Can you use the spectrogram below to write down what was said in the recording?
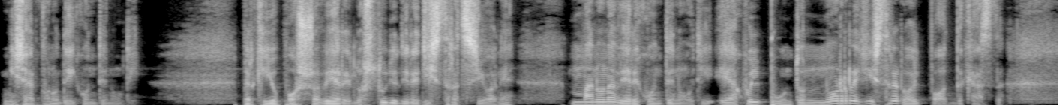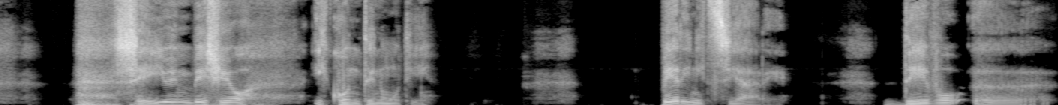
mi servono dei contenuti perché io posso avere lo studio di registrazione ma non avere contenuti e a quel punto non registrerò il podcast. Se io invece ho i contenuti per iniziare, devo eh,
